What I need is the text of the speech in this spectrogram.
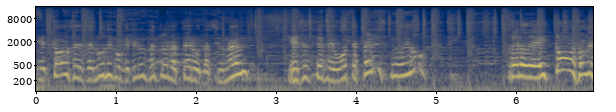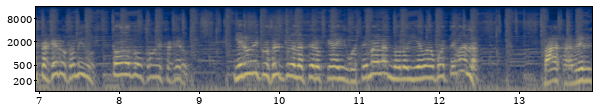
Entonces, el único que tiene un centro delantero nacional es este Bebote Pérez, creo yo. Pero de ahí todos son extranjeros, amigos. Todos son extranjeros. Y el único centro delantero que hay en Guatemala no lo lleva a Guatemala. Vas a ver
